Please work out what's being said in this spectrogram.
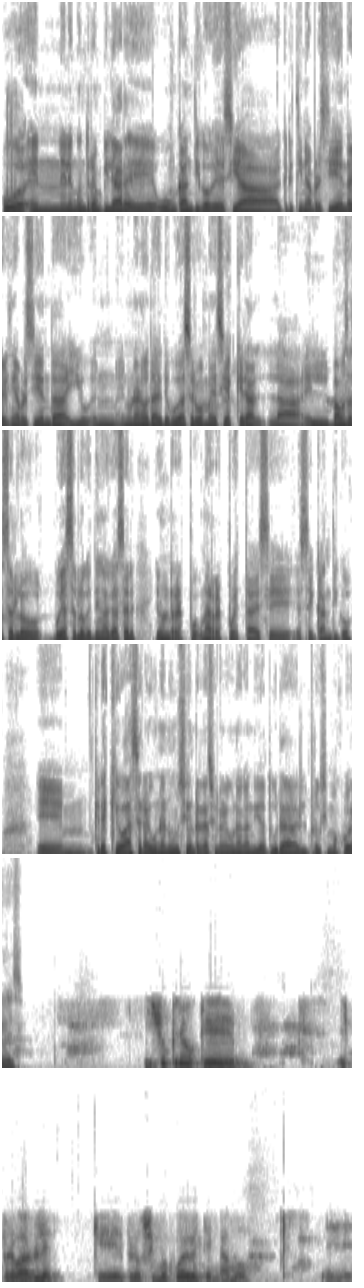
Hubo en el encuentro en Pilar eh, hubo un cántico que decía Cristina Presidenta, Cristina Presidenta, y en, una nota que te pude hacer vos me decías que era la, el vamos a hacerlo, voy a hacer lo que tenga que hacer, era una respuesta a ese, ese cántico. Eh, ¿Crees que va a hacer algún anuncio en relación a alguna candidatura el próximo jueves? Y yo creo que es probable que el próximo jueves tengamos eh,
